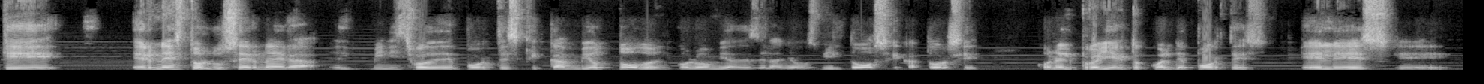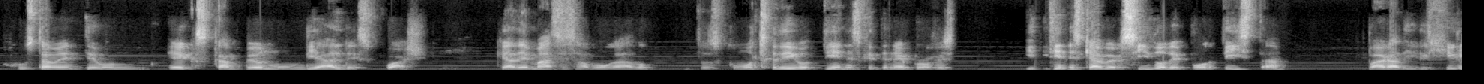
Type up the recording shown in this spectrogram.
que Ernesto Lucerna era el ministro de Deportes que cambió todo en Colombia desde el año 2012-14 con el proyecto Cual Deportes. Él es eh, justamente un ex campeón mundial de squash, que además es abogado entonces, como te digo, tienes que tener profesión y tienes que haber sido deportista para dirigir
